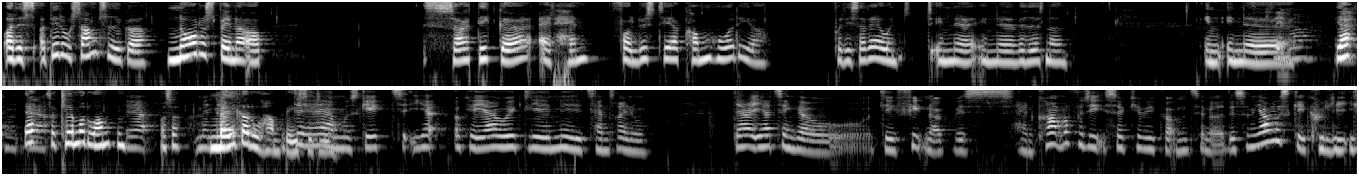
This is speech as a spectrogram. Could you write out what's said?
Og det, og det du samtidig gør, når du spænder op, så det gør, at han får lyst til at komme hurtigere. Fordi så er der jo en, en, øh, en øh, hvad hedder sådan noget, en, en, øh, Klemmer. ja, Sådan, ja, så klemmer du om den, ja. og så Men der- malker du ham Det basically. er jeg måske ikke... Til, ja, okay, jeg er jo ikke lige inde i tantra endnu. Der, jeg tænker jo, det er fint nok, hvis han kommer, fordi så kan vi komme til noget af det, som jeg måske kunne lide.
